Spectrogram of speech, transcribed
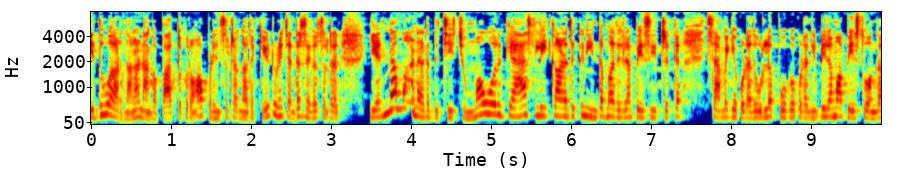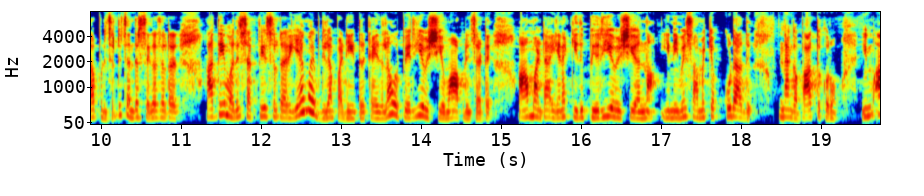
எதுவாக இருந்தாலும் நாங்கள் பார்த்துக்குறோம் அப்படின்னு சொல்கிறாங்க அதை கேட்டோடனே சந்திரசேகர் சொல்கிறார் என்னம்மா நடந்துச்சு? சும்மா ஒரு கேஸ் லீக் ஆனதுக்கு நீ இந்த மாதிரிலாம் பேசிகிட்டு இருக்க. சமைக்கக்கூடாது உள்ளே போகக்கூடாது இப்படிலாமா பேசுவாங்க? அப்படின்னு சொல்லிட்டு சந்திரசேகர் சொல்கிறார் அதே மாதிரி சக்தியை சொல்கிறார் ஏமா இப்படிலாம் பண்ணிகிட்டு இருக்க? இதெல்லாம் ஒரு பெரிய விஷயமா? அப்படின்னு சொல்லிட்டு ஆமாண்டா எனக்கு இது பெரிய விஷயம்தான். இனிமேல் சமைக்கக்கூடாது. நாங்கள் பார்த்துக்குறோம்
